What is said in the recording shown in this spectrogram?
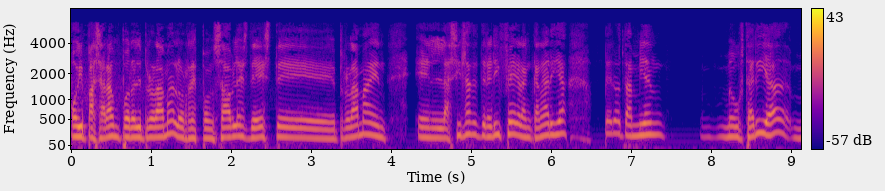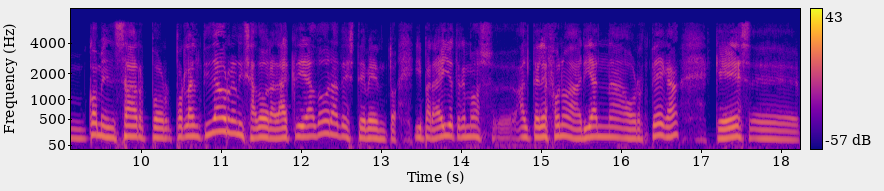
Hoy pasarán por el programa los responsables de este programa en, en las islas de Tenerife, Gran Canaria, pero también me gustaría mm, comenzar por, por, la entidad organizadora, la creadora de este evento. Y para ello tenemos eh, al teléfono a Arianna Ortega, que es eh,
